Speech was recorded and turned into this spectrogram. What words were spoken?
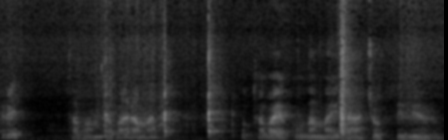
Krep tavamda var ama bu tavayı kullanmayı daha çok seviyorum.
